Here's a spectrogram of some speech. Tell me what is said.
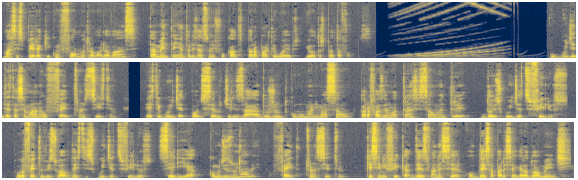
mas espera que conforme o trabalho avance, também tenha atualizações focadas para a parte web e outras plataformas. O widget desta semana é o Fade Transition. Este widget pode ser utilizado junto com uma animação para fazer uma transição entre dois widgets filhos. O efeito visual destes widgets filhos seria, como diz o nome, Fade Transition, que significa desvanecer ou desaparecer gradualmente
